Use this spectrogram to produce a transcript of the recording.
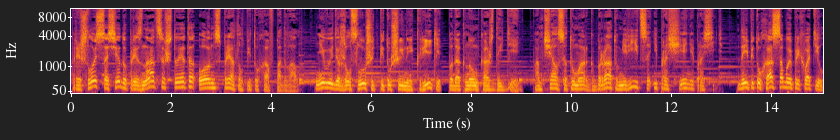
Пришлось соседу признаться, что это он спрятал петуха в подвал. Не выдержал слушать петушиные крики под окном каждый день. Помчался Тумар к брату мириться и прощения просить. Да и петуха с собой прихватил.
